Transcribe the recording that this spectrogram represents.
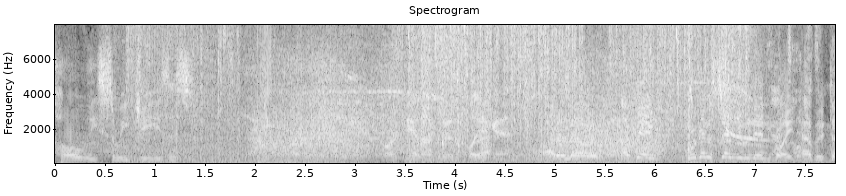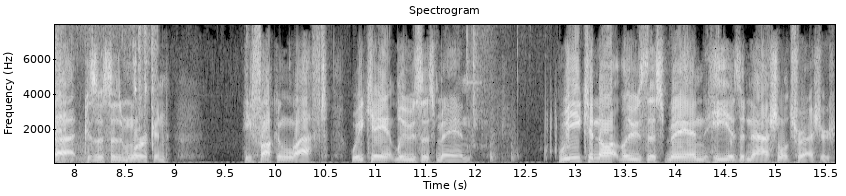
Holy sweet Jesus. Why can't I go to play again? I don't know. Okay, we're gonna send you an invite. How about that? Because this isn't working. He fucking left. We can't lose this man. We cannot lose this man. He is a national treasure.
